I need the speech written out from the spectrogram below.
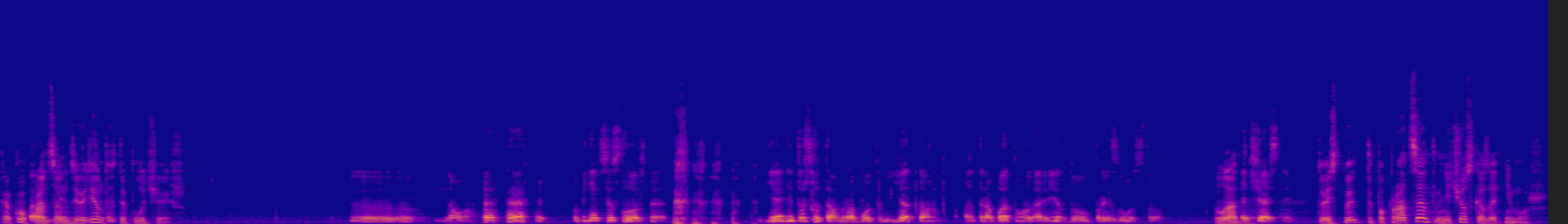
каков а, процент нет. дивидендов ты получаешь? Э, ну, у меня все сложно. Я не то, что там работаю, я там отрабатываю аренду производства. Ладно. Частник. То есть ты по процентам ничего сказать не можешь,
